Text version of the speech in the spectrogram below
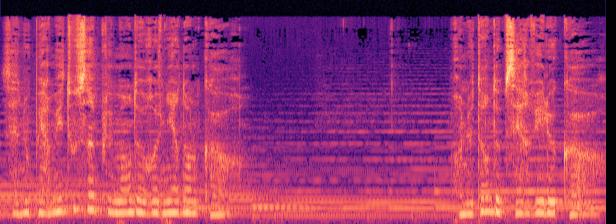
Ça nous permet tout simplement de revenir dans le corps. Prendre le temps d'observer le corps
